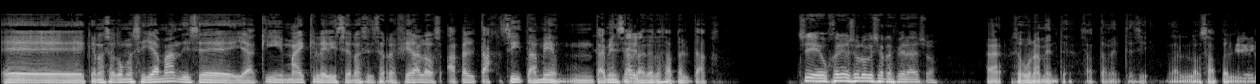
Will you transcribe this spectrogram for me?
eh, que no sé cómo se llaman, dice, y aquí Mike le dice, no sé si se refiere a los Apple Tags. Sí, también, mm, también se habla de los Apple Tags. Sí, Eugenio seguro que se refiere a eso. Ah, seguramente, exactamente, sí. Los Apple.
